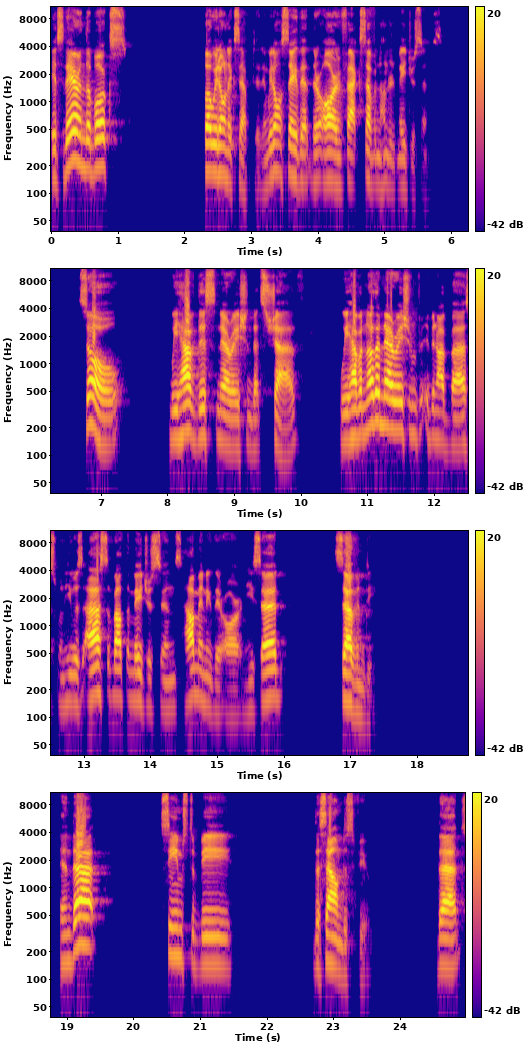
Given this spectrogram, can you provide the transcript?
It's there in the books, but we don't accept it. And we don't say that there are, in fact, 700 major sins. So we have this narration that's shadh. We have another narration from Ibn Abbas when he was asked about the major sins, how many there are. And he said, 70. And that seems to be the soundest view that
